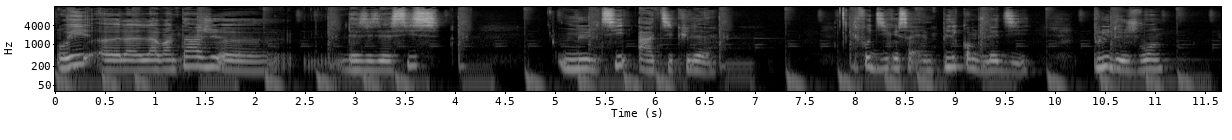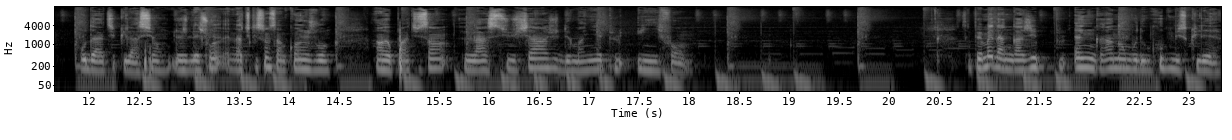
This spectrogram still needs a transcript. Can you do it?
oui, euh, l'avantage euh, des exercices multi-articulaires. Il faut dire que ça implique, comme je l'ai dit, plus de joints ou d'articulation. L'articulation, c'est encore un joint en répartissant la surcharge de manière plus uniforme. Ça permet d'engager un grand nombre de groupes musculaires.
